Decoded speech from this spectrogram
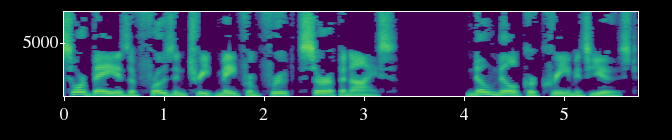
Sorbet is a frozen treat made from fruit, syrup and ice. No milk or cream is used.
